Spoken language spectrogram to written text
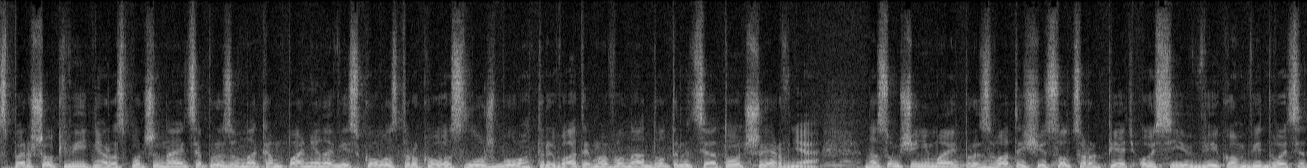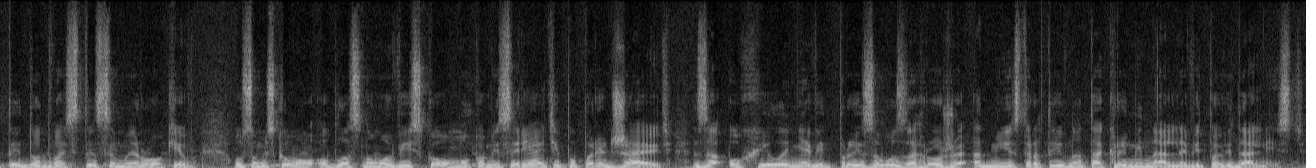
З 1 квітня розпочинається призовна кампанія на військову строкову службу. Триватиме вона до 30 червня. На Сумщині мають призвати 645 осіб віком від 20 до 27 років. У Сумському обласному військовому комісаріаті попереджають за ухилення від призову загрожує адміністративна та кримінальна відповідальність.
